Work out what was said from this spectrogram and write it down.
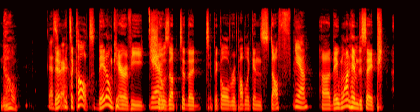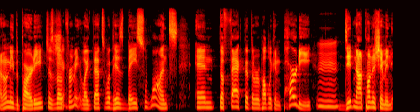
No. That's fair. It's a cult. They don't care if he Yeah. shows up to the typical Republican stuff. yeah. Uh, they want him to say, "Psh, I don't need the party, just vote Sure. for me. Like, that's what his base wants. And the fact that the Republican Party Mm. did not punish him in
